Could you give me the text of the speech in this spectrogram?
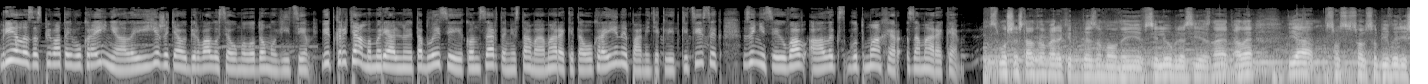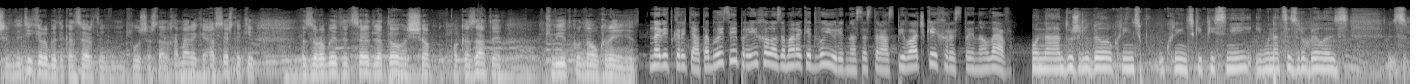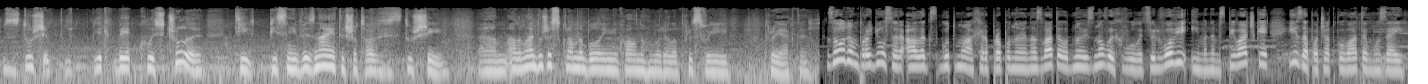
Мріяла заспівати й в Україні, але її життя обірвалося у молодому віці. Відкриття меморіальної таблиці і концерти містами Америки та України пам'яті Квітки Цісик зініціював Алекс Гутмахер з Америки. Сполучених Штатів Америки безумовно її всі люблять, всі її знають. Але я со- со- собі вирішив не тільки робити концерти в Сполучених Штатах Америки, а все ж таки зробити це для того, щоб показати квітку на Україні. На відкриття таблиці приїхала з Америки двоюрідна сестра співачки Христина Лев. Вона дуже любила українські, українські пісні, і вона це зробила з, з, з душі. Як ви як колись чули ті пісні, ви знаєте, що то з душі. Ем, але вона дуже скромна була і ніколи не говорила про свої проєкти. Згодом продюсер Алекс Гутмахер пропонує назвати одну із нових вулиць у Львові іменем співачки і започаткувати музей.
